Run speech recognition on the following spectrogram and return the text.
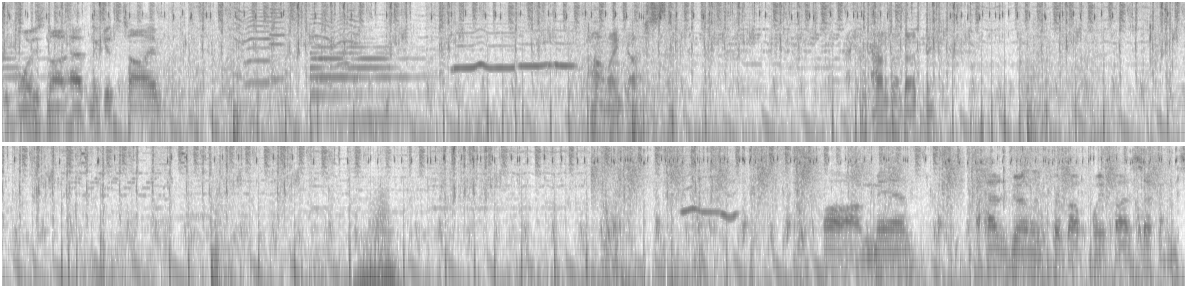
The boy's not having a good time. Oh my gosh. I forgot about that thing. Aw man. I had adrenaline for about 0.5 seconds.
